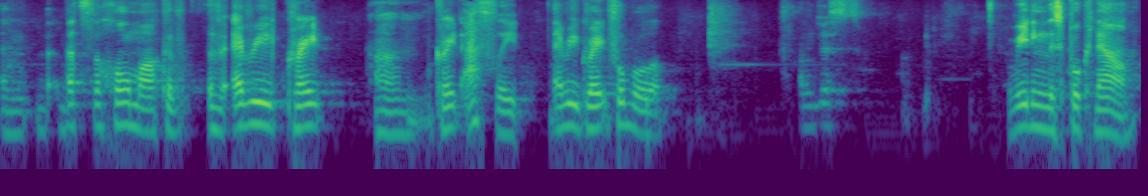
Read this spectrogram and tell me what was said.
and that's the hallmark of, of every great um, great athlete, every great footballer. I'm just reading this book now.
